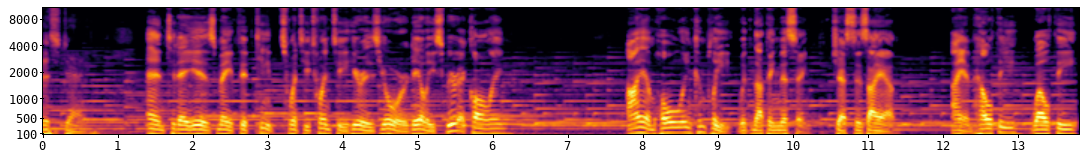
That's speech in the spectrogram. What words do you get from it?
this day. And today is May 15th, 2020. Here is your daily spirit calling. I am whole and complete with nothing missing, just as I am. I am healthy, wealthy,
